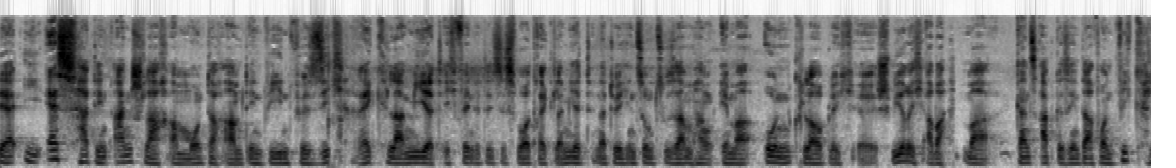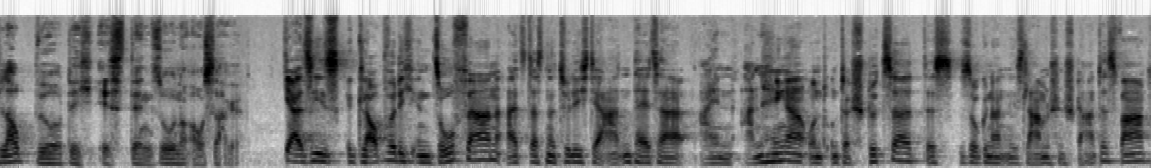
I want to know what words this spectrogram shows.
der IS hat den Anschlag am Montagabend in Wien für sich reklamiert. Ich finde dieses Wort reklamiert natürlich in so einem Zusammenhang immer unglaublich äh, schwierig, aber mal ganz abgesehen davon, wie glaubwürdig ist denn so eine Aussage? Ja, sie ist glaubwürdig insofern, als dass natürlich der Attentäter ein Anhänger und Unterstützer des sogenannten Islamischen Staates war.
